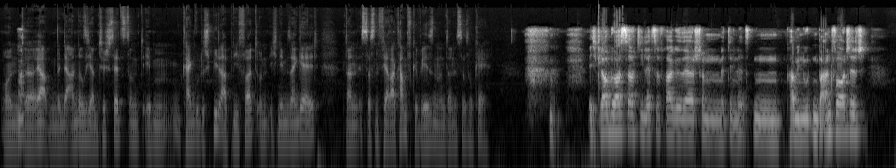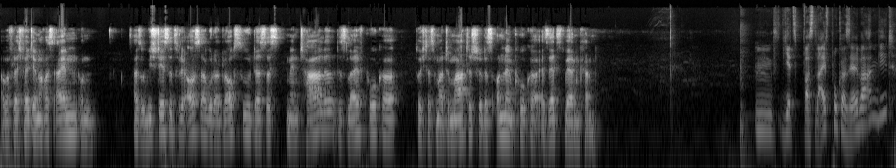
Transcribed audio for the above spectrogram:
Und ja. Äh, ja, wenn der andere sich den Tisch setzt und eben kein gutes Spiel abliefert und ich nehme sein Geld, dann ist das ein fairer Kampf gewesen und dann ist das okay. Ich glaube, du hast auch die letzte Frage ja schon mit den letzten paar Minuten beantwortet, aber vielleicht fällt dir noch was ein. Und also, wie stehst du zu der Aussage oder glaubst du, dass das Mentale des Live-Poker durch das Mathematische des Online-Poker ersetzt werden kann? Hm, jetzt, was Live-Poker selber angeht?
